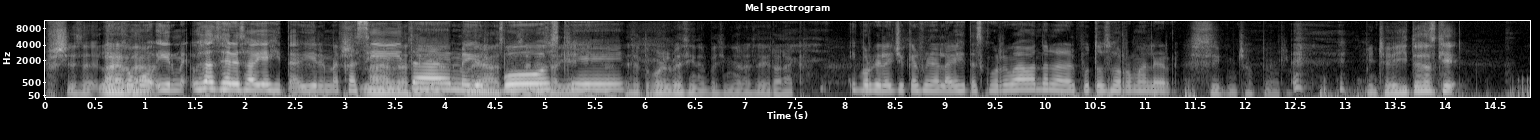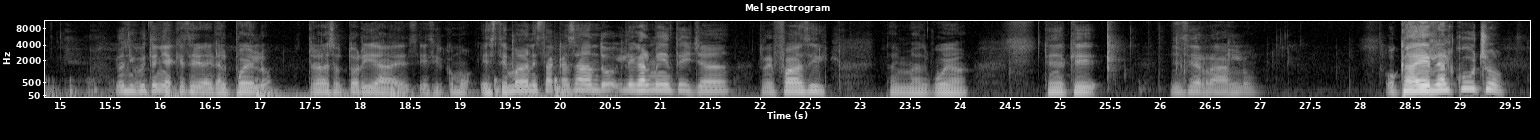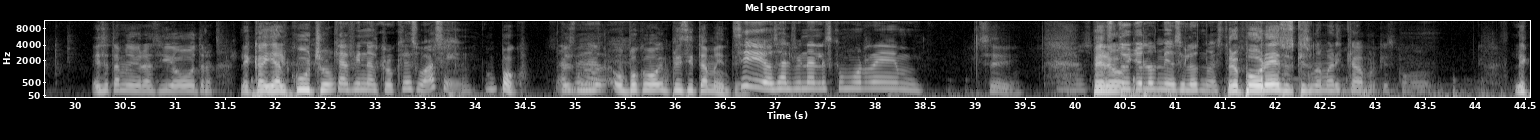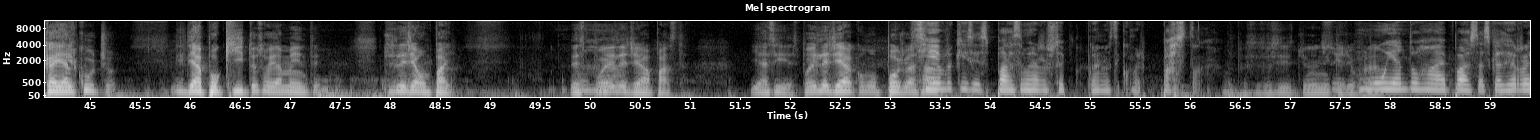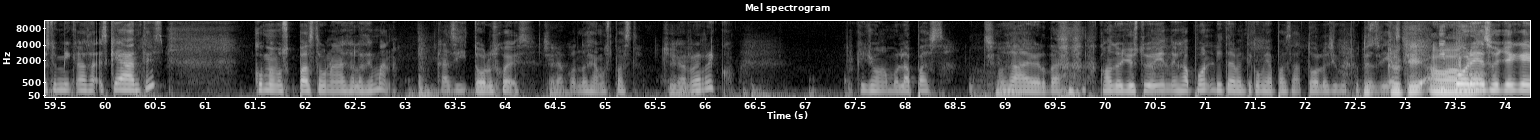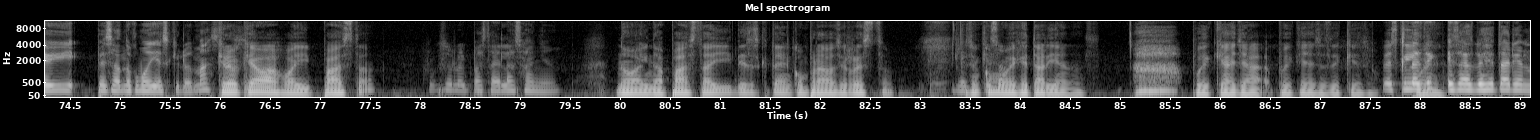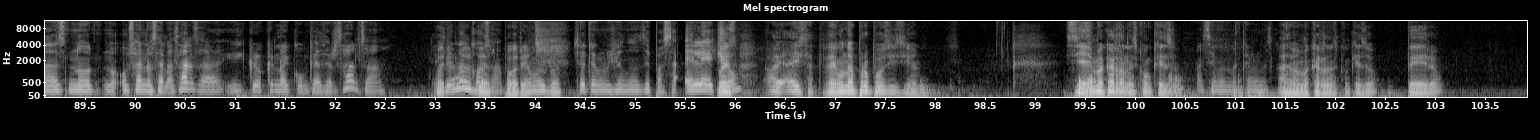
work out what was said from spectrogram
Ush, esa- y verdad, como irme, o sea, ser esa viejita, vivir en una casita, en medio del bosque. viejita, Excepto por el vecino, el vecino era severa lacra. Y porque le he dicho que al final la viejita es como, "Re, voy a abandonar al puto zorro mal verga". Sí, mucha perra. Pinche viejito, esas que... Lo único que tenía que hacer era ir al pueblo, a las autoridades y decir como, este man está casando ilegalmente y ya, re fácil, hay más hueva, tener que encerrarlo o caerle al cucho. Esa también hubiera sido otra. Le caía al cucho Que al final creo que eso hacen. un poco, pues, final- un poco implícitamente. Sí, o sea, al final es como re... Sí. Los Pero- tuyos, los míos y los nuestros. Pero por eso es que es una maricada, porque es como. Le cae al cucho. Y de a poquitos, obviamente. Entonces le lleva un pay. Después Ajá. le lleva pasta. Y así, después le lleva como pollo asado. Siempre que dices pasta, me da ganas de comer pasta. No, Pues eso sí, yo no ni que yo fuera. muy antojada de pasta. Es que hace el resto en mi casa. Es que antes comemos pasta una vez a la semana. Casi todos los jueves. Sí. Era cuando hacíamos pasta. Sí. Era re rico. Porque yo amo la pasta. Sí. O sea, de verdad. cuando yo estuve viviendo en Japón, literalmente comía pasta todos los hijos de putas Pues días. creo que y por eso llegué pesando como 10 kilos más. Creo que abajo hay pasta. Creo que solo hay pasta de lasaña. No, hay una pasta ahí de esas que te habían comprado hace resto. ¿Las Que son queso? como vegetarianas. ¡Ah! Puede que haya, puede que haya esas de queso. Pero es que las de- esas vegetarianas no, no, o sea, no está la salsa. Y creo que no hay con qué hacer salsa. Podríamos ver, podríamos ver. Yo tengo muchas ganas de pasta. El hecho, Pues ahí, está, te tengo una proposición. Si hay macarrones con queso, hacemos macarrones. con hacemos macarrones con queso, pero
